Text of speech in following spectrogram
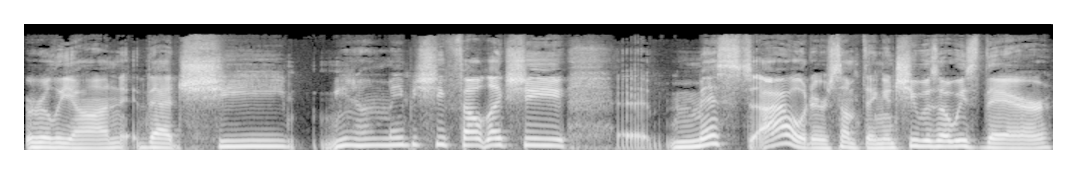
early on that she, you know, maybe she felt like she uh, missed out or something. And she was always there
